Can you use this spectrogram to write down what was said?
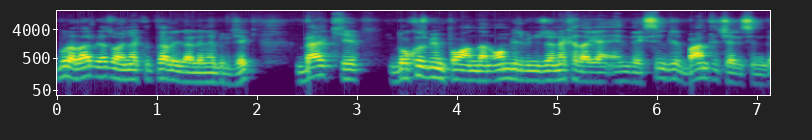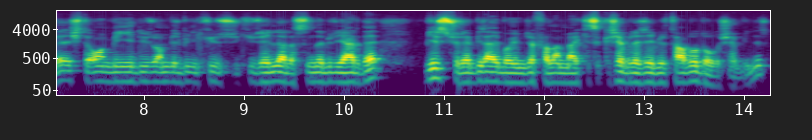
Buralar biraz oynaklıklarla ilerlenebilecek. Belki 9000 puandan 11000 üzerine kadar gelen endeksin bir bant içerisinde işte 10700, 11200, 250 arasında bir yerde bir süre bir ay boyunca falan belki sıkışabileceği bir tablo da oluşabilir.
